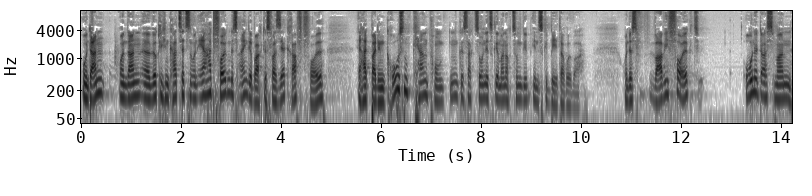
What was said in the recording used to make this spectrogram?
und dann und dann äh, wirklich einen Cut setzen. Und er hat Folgendes eingebracht, das war sehr kraftvoll. Er hat bei den großen Kernpunkten gesagt, so und jetzt gehen wir noch zum, ins Gebet darüber. Und es war wie folgt, ohne dass man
